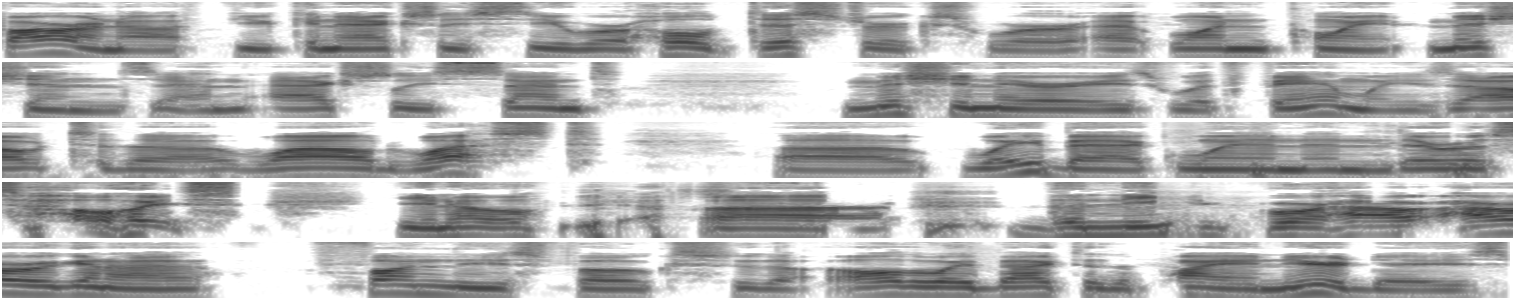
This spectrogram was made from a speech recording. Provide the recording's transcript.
far enough, you can actually see where whole districts were at one point missions and actually sent missionaries with families out to the Wild West uh, way back when, and there was always, you know, yes. uh, the need for how how are we going to fund these folks all the way back to the pioneer days.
